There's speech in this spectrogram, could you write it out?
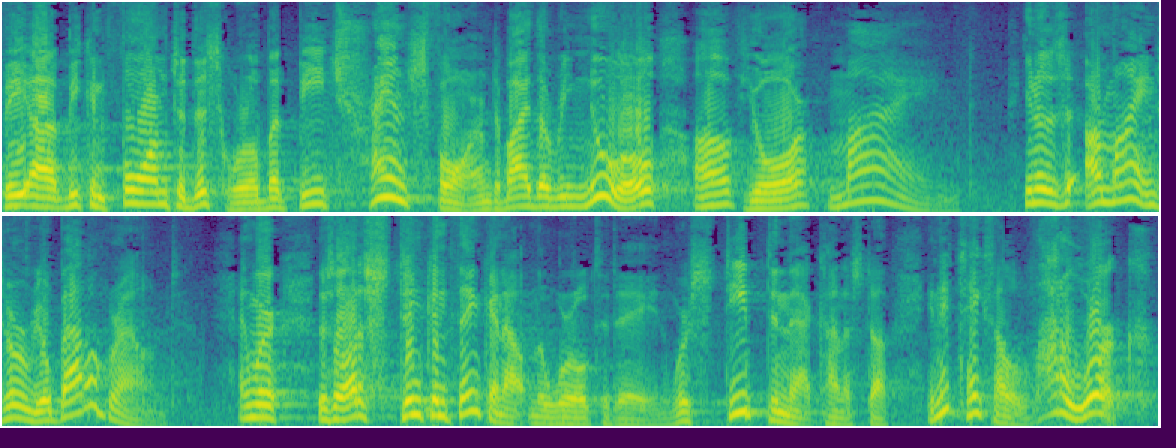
be, uh, be conformed to this world, but be transformed by the renewal of your mind. You know, our minds are a real battleground. And where there's a lot of stinking thinking out in the world today, and we're steeped in that kind of stuff. And it takes a lot of work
